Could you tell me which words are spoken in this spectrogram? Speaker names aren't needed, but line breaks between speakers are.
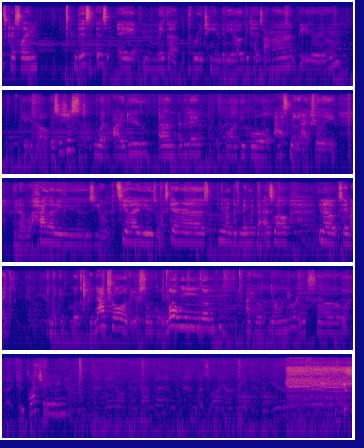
it's Kryslyn. This is a makeup routine video because I'm a beauty guru. Can't you tell? This is just what I do um, every day. A lot of people ask me actually, you know, what highlight I use, you know, what concealer I use, what mascaras, you know, different things like that as well. You know, saying like, to make it looks pretty natural, but you're so glowing. Um, I hope y'all enjoy, so keep watching.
